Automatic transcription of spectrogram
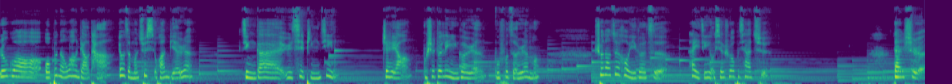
如果我不能忘掉他，又怎么去喜欢别人？井盖语气平静，这样不是对另一个人不负责任吗？说到最后一个字，他已经有些说不下去。但是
